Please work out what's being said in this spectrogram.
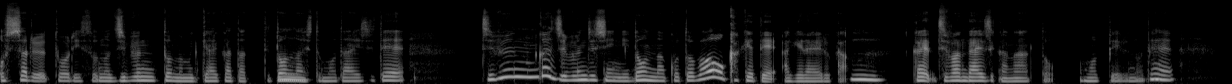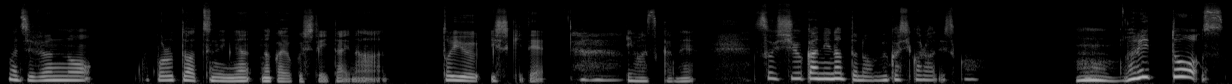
おっしゃる通りその自分との向き合い方ってどんな人も大事で、自分が自分自身にどんな言葉をかけてあげられるかうんが一番大事かなと思っているので、うん。まあ、自分の心とは常にな仲良くしていたいなという意識でいますかね。そういう習慣になったのは昔からですか？うん、割とす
